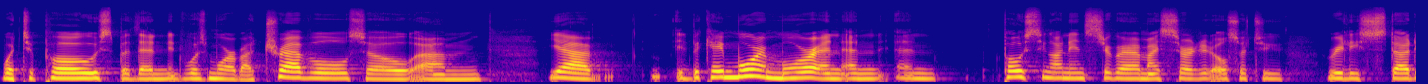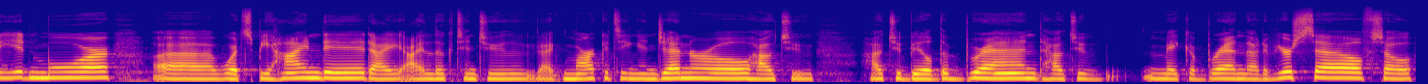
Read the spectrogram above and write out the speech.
what to post but then it was more about travel so um yeah it became more and more and and and posting on instagram i started also to really study it more uh, what's behind it. I, I looked into like marketing in general how to how to build a brand how to make a brand out of yourself. So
